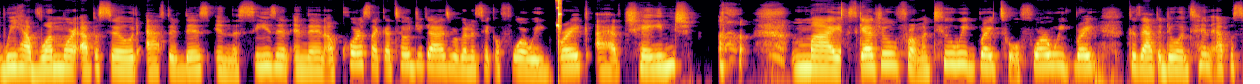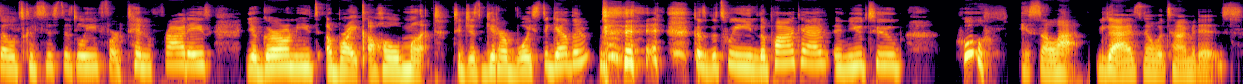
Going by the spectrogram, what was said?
We have one more episode after this in the season. And then, of course, like I told you guys, we're going to take a four week break. I have changed my schedule from a two week break to a four week break because after doing 10 episodes consistently for 10 Fridays, your girl needs a break a whole month to just get her voice together. Because between the podcast and YouTube, whew, it's a lot. You guys know what time it is.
